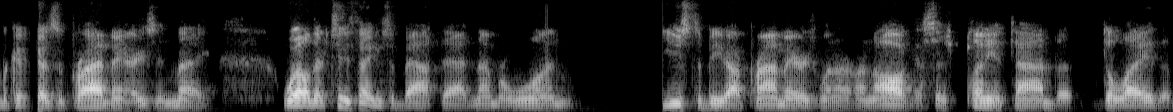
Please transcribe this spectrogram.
because the primaries in May. Well, there are two things about that. Number one, used to be our primaries when are in August. There's plenty of time to delay the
